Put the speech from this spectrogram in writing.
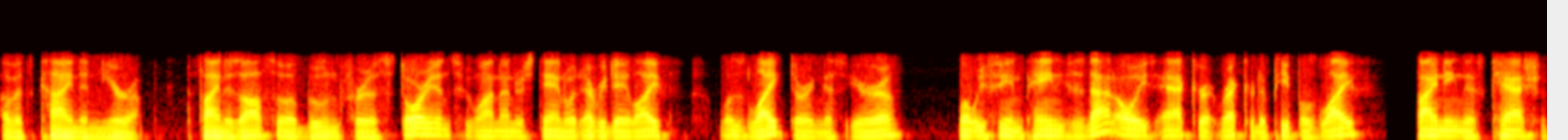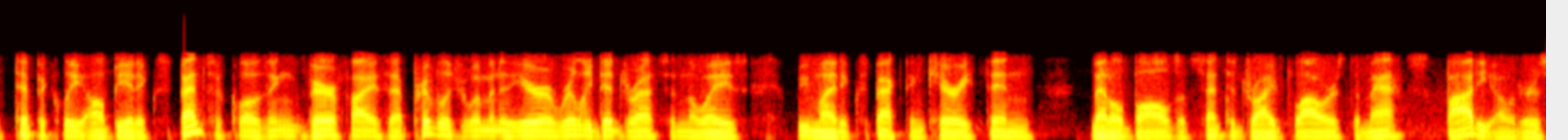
of its kind in Europe. Find is also a boon for historians who want to understand what everyday life was like during this era. What we see in paintings is not always accurate record of people's life. Finding this cache of typically, albeit expensive clothing, verifies that privileged women of the era really did dress in the ways we might expect and carry thin metal balls of scented dried flowers to mask body odors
